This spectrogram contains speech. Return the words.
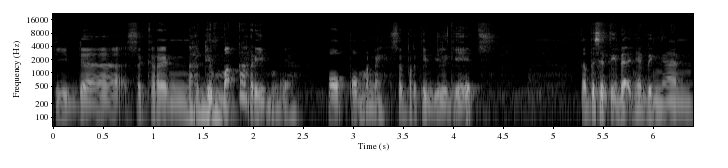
tidak sekeren Nadiem Makarim ya opo meneh seperti Bill Gates tapi setidaknya dengan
